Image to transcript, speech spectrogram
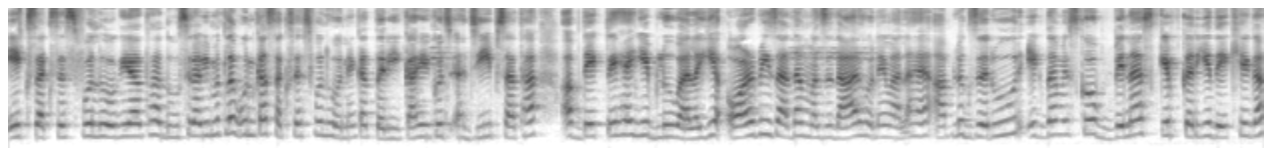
एक सक्सेसफुल हो गया था दूसरा भी मतलब उनका सक्सेसफुल होने का तरीका ही कुछ अजीब सा था। अब देखते हैं ये ब्लू वाला ये और भी ज़्यादा मज़ेदार होने वाला है। आप लोग ज़रूर एकदम इसको बिना स्किप करिए देखिएगा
